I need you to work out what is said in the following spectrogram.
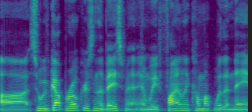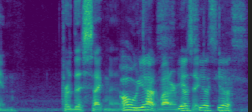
Uh, so we've got brokers in the basement, and we finally come up with a name for this segment. Oh yes. talk about our yes, music. yes, yes.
